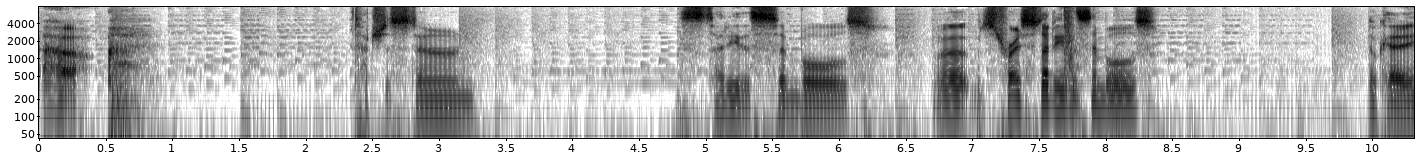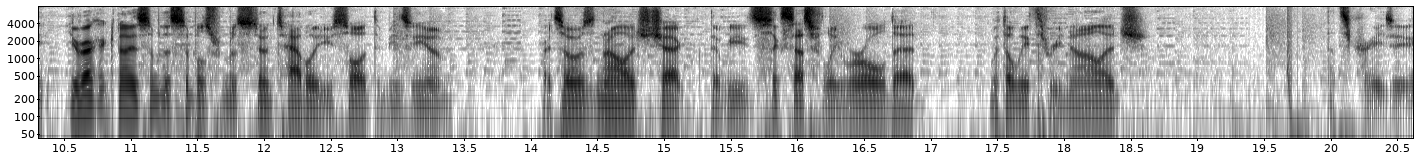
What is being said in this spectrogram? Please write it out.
Uh, touch the stone. Study the symbols. Uh, let's try studying the symbols. Okay, you recognize some of the symbols from the stone tablet you saw at the museum. Right, so it was a knowledge check that we successfully rolled at with only three knowledge. That's crazy.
